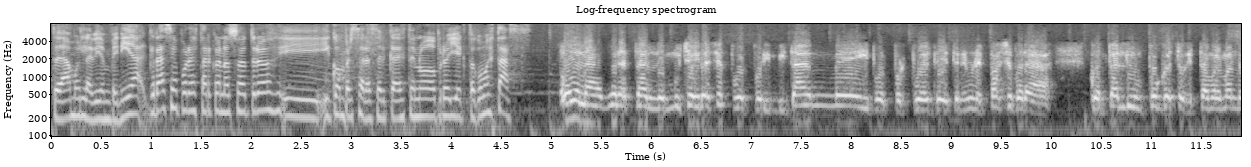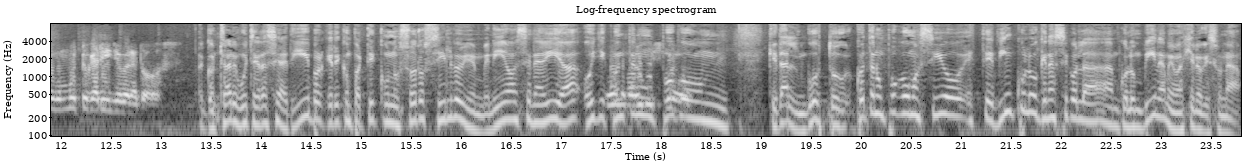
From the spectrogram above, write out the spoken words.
te damos la bienvenida. Gracias por estar con nosotros y, conversar acerca de este nuevo proyecto. ¿Cómo estás? Hola, buenas tardes. Muchas gracias por, por invitarme y por, por poder tener un espacio para contarle un poco esto que estamos armando con mucho cariño para todos. Al contrario, muchas gracias a ti por querer compartir con nosotros, Silvio. Bienvenido a Cenavía. Oye, cuéntanos un poco, mm, ¿qué tal? Un gusto. Cuéntanos un poco cómo ha sido este vínculo que nace con la colombina. Me imagino que es una,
